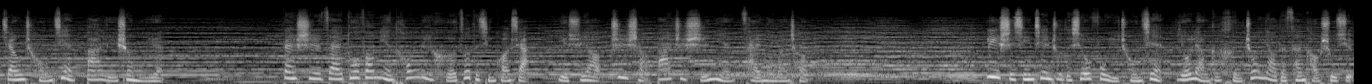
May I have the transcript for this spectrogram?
将重建巴黎圣母院。但是在多方面通力合作的情况下，也需要至少八至十年才能完成。历史性建筑的修复与重建有两个很重要的参考数据，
